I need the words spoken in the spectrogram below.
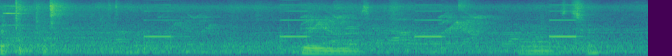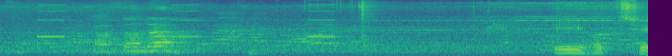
এই এই হচ্ছে এই হচ্ছে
